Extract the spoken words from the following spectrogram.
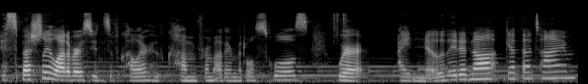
especially a lot of our students of color who've come from other middle schools where I know they did not get that time,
